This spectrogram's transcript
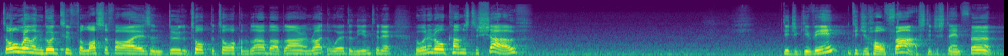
It's all well and good to philosophize and do the talk the talk and blah blah blah and write the words on the internet, but when it all comes to shove, did you give in? Did you hold fast? Did you stand firm?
